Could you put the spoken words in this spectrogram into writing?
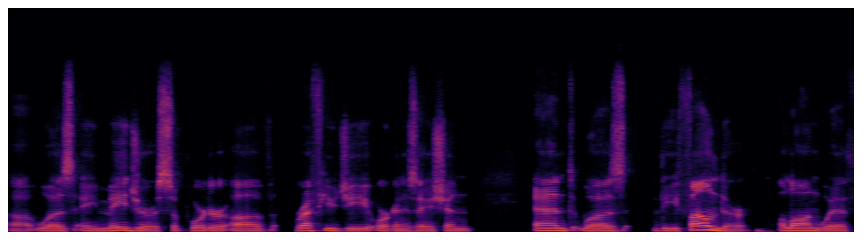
uh, was a major supporter of refugee organization and was the founder, along with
